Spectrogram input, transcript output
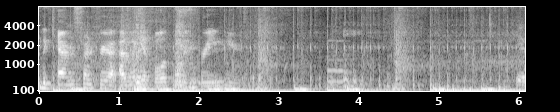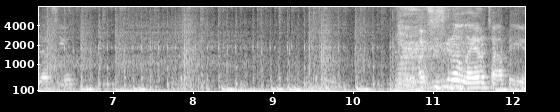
the camera's trying to figure out how do I get both in the frame here. Okay, that's you. I'm just gonna lay on top of you.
